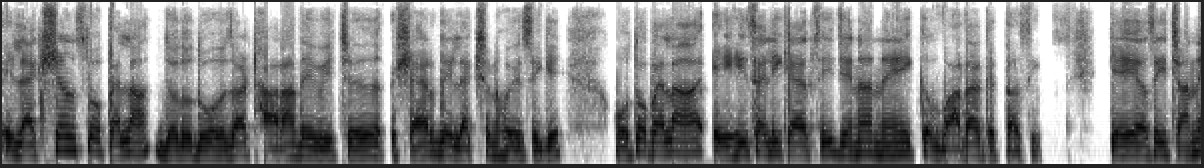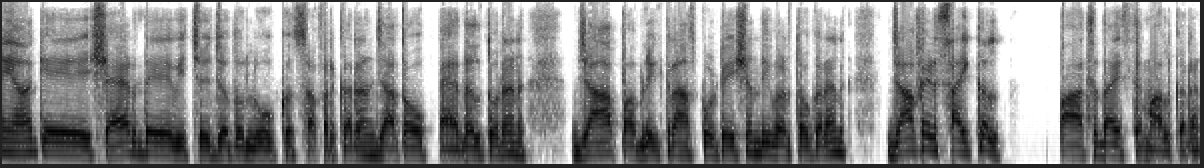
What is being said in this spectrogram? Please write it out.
ਇਲੈਕਸ਼ਨਸ ਤੋਂ ਪਹਿਲਾਂ ਜਦੋਂ 2018 ਦੇ ਵਿੱਚ ਸ਼ਹਿਰ ਦੇ ਇਲੈਕਸ਼ਨ ਹੋਏ ਸੀਗੇ, ਉਹ ਤੋਂ ਪਹਿਲਾਂ ਇਹੀ ਸੈਲੀ ਕੈਪ ਸੀ ਜਿਨ੍ਹਾਂ ਨੇ ਇੱਕ ਵਾਅਦਾ ਕੀਤਾ ਸੀ ਕਿ ਅਸੀਂ ਚਾਹੁੰਦੇ ਹਾਂ ਕਿ ਸ਼ਹਿਰ ਦੇ ਵਿੱਚ ਜਦੋਂ ਲੋਕ ਸਫ਼ਰ ਕਰਨ ਜਾਂ ਤਾਂ ਉਹ ਪੈਦਲ ਤੁਰਨ ਜਾਂ ਪਬਲਿਕ ਟਰਾਂਸਪੋਰਟੇਸ਼ਨ ਦੀ ਵਰਤੋਂ ਕਰਨ ਜਾਂ ਫਿਰ ਸਾਈਕਲ ਪਾਥ ਦਾ ਇਸਤੇਮਾਲ ਕਰਨ।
